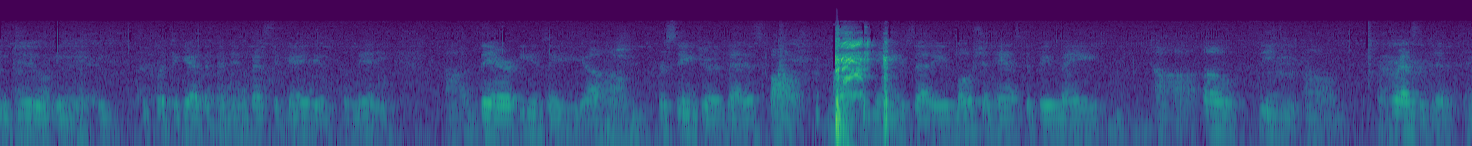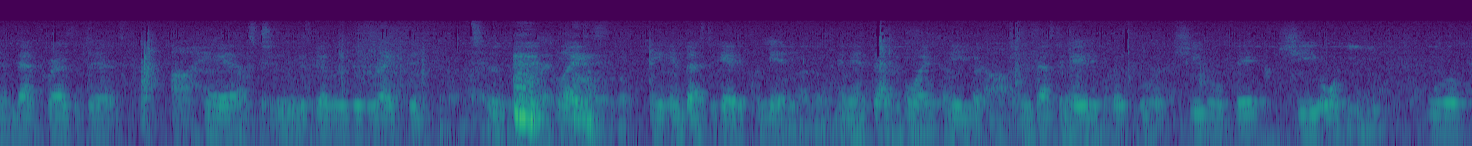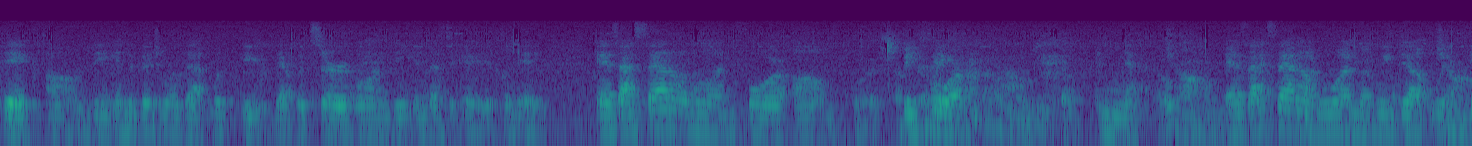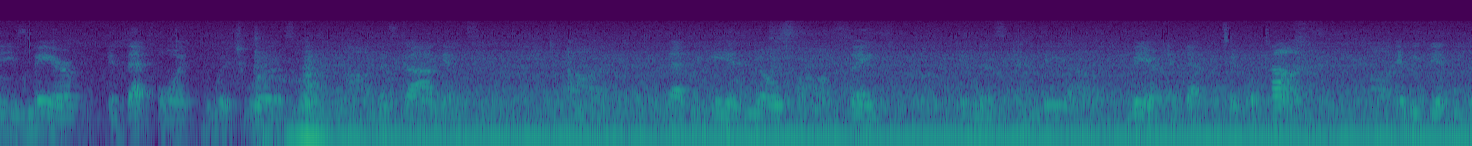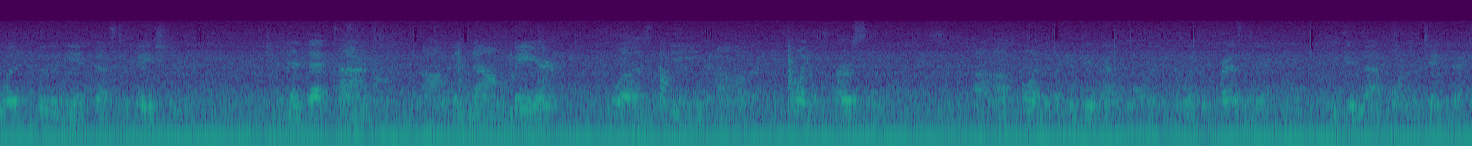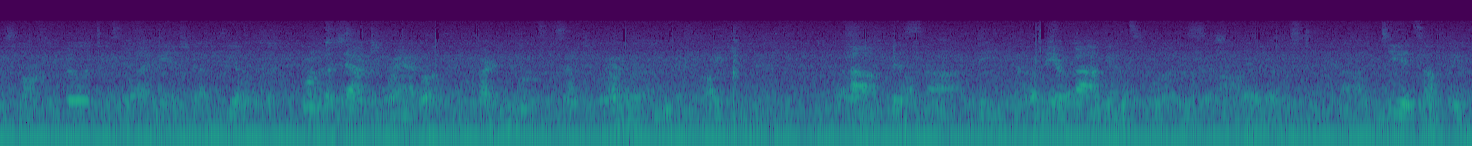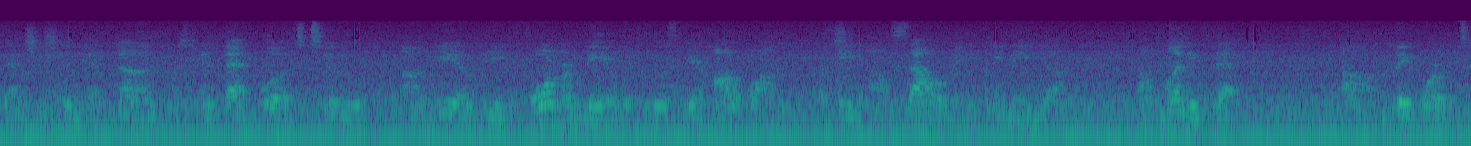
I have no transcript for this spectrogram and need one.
to do to put together an investigative committee, uh, there is a um, procedure that is followed. It means that a motion has to be made uh, of the um, president, and that president uh, has to, is given the directive to put in place the investigative committee. And at that point, the uh, investigative, co- she will pick, she or he will pick um, the individual that would be, that would serve on the investigative committee. As I sat on one for, um, before, no. As I sat on one when we dealt with the mayor at that point, which was uh, Ms. Goggins, uh, that we had no uh, faith in this, in the uh, mayor at that particular time. And we did, we went through the investigation. And at that time, um, the now mayor was the uh, point person uh, appointed, but he did not want, and with the president, he did not want to take that responsibility, so I ended up dealing with it. But that, pardon? Uh, Miss, uh, the uh, Mayor Goggins did something that she shouldn't have done, and that was to, um, give the former mayor, which was Mayor Onunwor, a, uh, salary, I mean, a, uh, uh, money that, um, they weren't,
